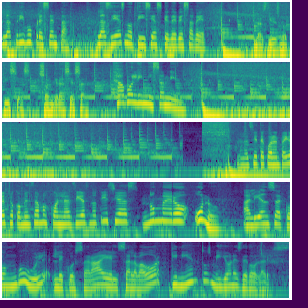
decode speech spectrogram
La tribu presenta las 10 noticias que debes saber. Las 10 noticias son gracias a Javelin y Son New. En las 7:48 comenzamos con las 10 noticias. Número 1. Alianza con Google le costará a El Salvador 500 millones de dólares.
